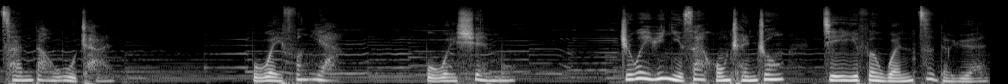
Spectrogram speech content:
参道悟禅。不为风雅，不为炫目，只为与你在红尘中结一份文字的缘。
